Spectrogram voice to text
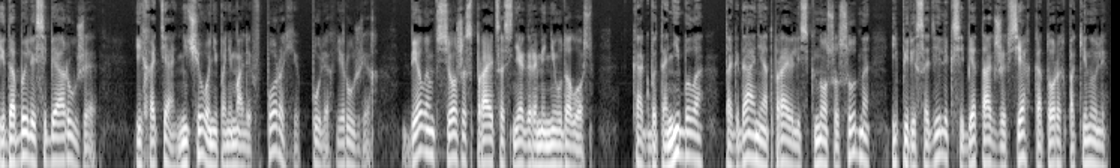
и добыли себе оружие. И хотя ничего не понимали в порохе, пулях и ружьях, белым все же справиться с неграми не удалось. Как бы то ни было, тогда они отправились к носу судна и пересадили к себе также всех, которых покинули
